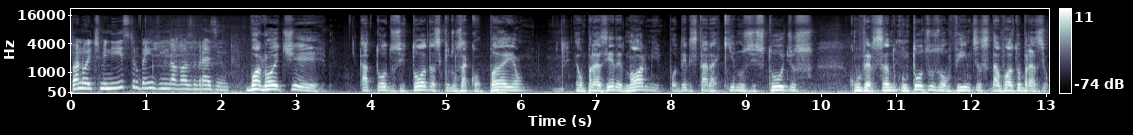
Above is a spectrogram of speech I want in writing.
Boa noite, ministro. Bem-vindo à Voz do Brasil. Boa noite a todos e todas que nos acompanham. É um prazer enorme poder estar aqui nos estúdios conversando com todos os ouvintes da Voz do Brasil.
